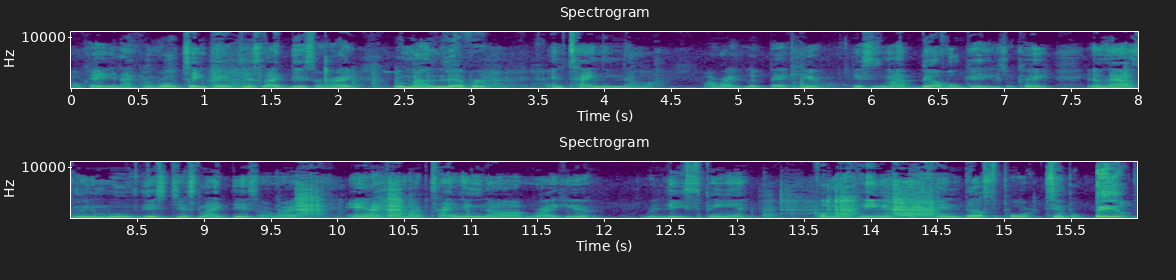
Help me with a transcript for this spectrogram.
okay? And I can rotate that just like this, all right? With my lever and tightening knob. All right, look back here. This is my bevel gauge, okay? It allows me to move this just like this, all right? And I got my tightening knob right here, release pin for my head and dust port. Temple build.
